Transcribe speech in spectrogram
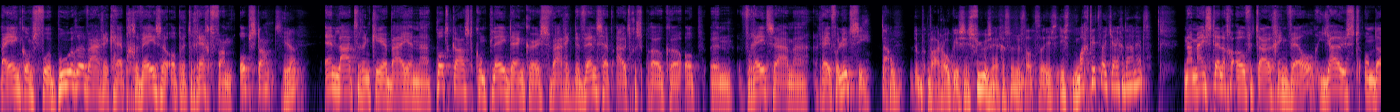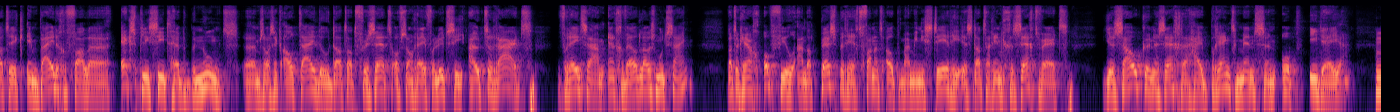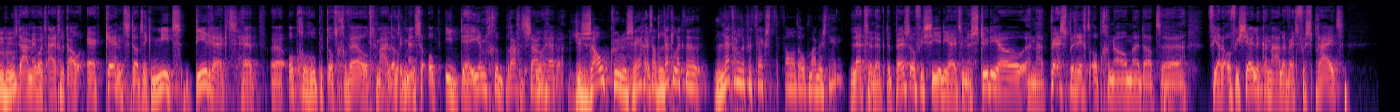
bijeenkomst voor boeren, waar ik heb gewezen op het recht van opstand. Ja. En later een keer bij een uh, podcast, Compleetdenkers, waar ik de wens heb uitgesproken op een vreedzame revolutie. Nou, waar rook is, is vuur, zeggen ze. Dus dat is, is, mag dit wat jij gedaan hebt? Naar mijn stellige overtuiging wel. Juist omdat ik in beide gevallen expliciet heb benoemd, um, zoals ik altijd doe, dat dat verzet of zo'n revolutie uiteraard vreedzaam en geweldloos moet zijn. Wat ook erg opviel aan dat persbericht van het Openbaar Ministerie is dat daarin gezegd werd: je zou kunnen zeggen, hij brengt mensen op ideeën. Mm -hmm. Dus daarmee wordt eigenlijk al erkend dat ik niet direct heb uh, opgeroepen tot geweld, maar dat ik mensen op ideeën gebracht zou hebben. Je zou kunnen zeggen, is dat letterlijk de, letterlijk de tekst van het Openbaar Ministerie? Letterlijk. De persofficier die heeft in een studio een uh, persbericht opgenomen dat uh, via de officiële kanalen werd verspreid.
